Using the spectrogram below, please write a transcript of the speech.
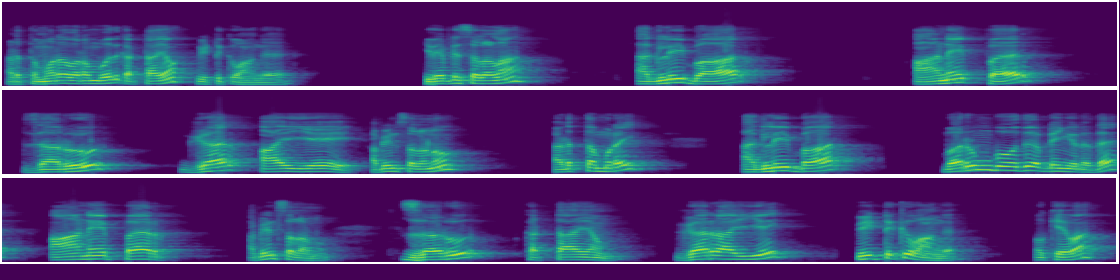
அடுத்த முறை வரும்போது கட்டாயம் வீட்டுக்கு வாங்க. இதை எப்படி சொல்லலாம்? அக்லி பார் அனைப்பர் ஜரூர் கர் ஆயே அப்படின்னு சொல்லணும். அடுத்த முறை அக்லி பார் வரும்போது அப்படிங்கிறத ஆனேப்பர் அப்படின்னு சொல்லணும். ஜரூர் கட்டாயம் கர் ஆயே வீட்டுக்கு வாங்க. ஓகேவா?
